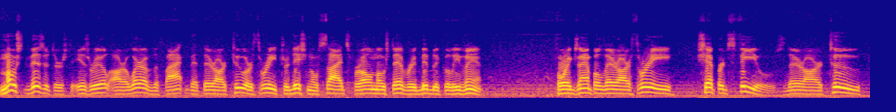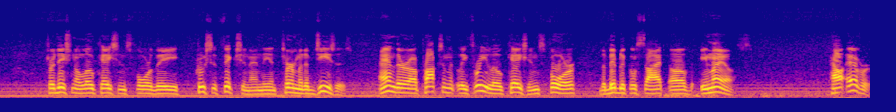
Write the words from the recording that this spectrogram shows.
Most visitors to Israel are aware of the fact that there are two or three traditional sites for almost every biblical event. For example, there are three shepherd's fields. There are two traditional locations for the crucifixion and the interment of Jesus. And there are approximately three locations for the biblical site of Emmaus. However,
